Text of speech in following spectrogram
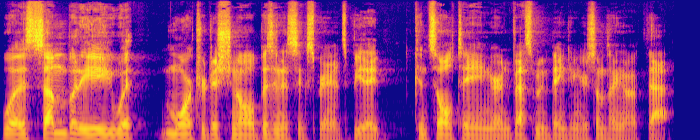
was somebody with more traditional business experience, be it consulting or investment banking or something like that.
